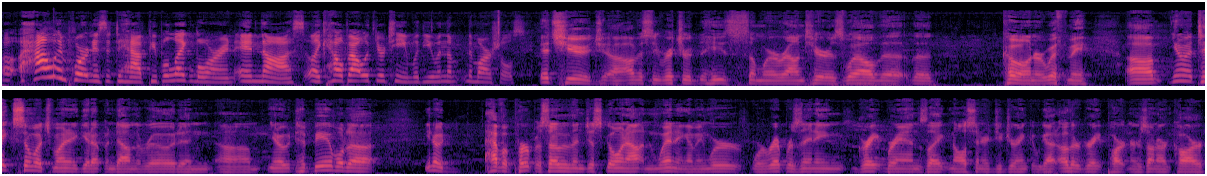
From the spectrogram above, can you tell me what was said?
Uh, how important is it to have people like Lauren and NOS like help out with your team, with you and the, the marshals? It's huge. Uh, obviously, Richard, he's somewhere around here as well, the, the co owner with me. Um, you know, it takes so much money to get up and down the road, and, um, you know, to be able to, you know, have a purpose other than just going out and winning. I mean, we're, we're representing great brands like NOS Energy Drink. We've got other great partners on our car.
